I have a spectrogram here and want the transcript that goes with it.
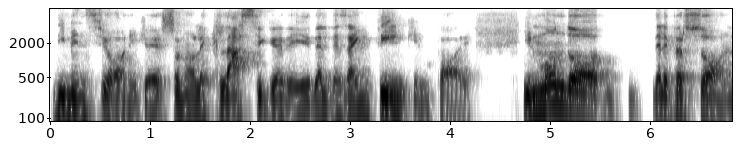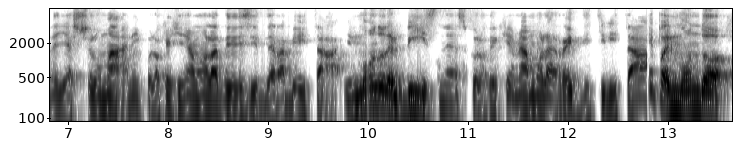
dimensioni che sono le classiche di, del design thinking poi il mondo delle persone, degli esseri umani, quello che chiamiamo la desiderabilità, il mondo del business, quello che chiamiamo la redditività, e poi il mondo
